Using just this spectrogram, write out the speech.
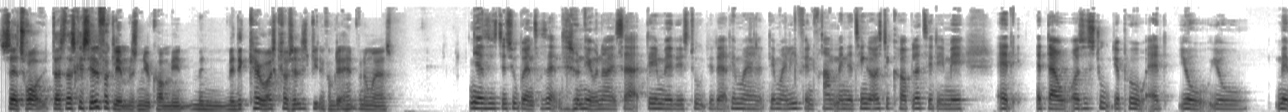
Så jeg tror, der, der skal selvforglemmelsen jo komme ind, men, men det kan jo også kræve selvdisciplin at komme derhen for nogle af os. Jeg synes, det er super interessant, det du nævner, især det med det studie der, det må, jeg, det må jeg lige finde frem, men jeg tænker også, det kobler til det med, at, at der er jo også studier på, at jo, jo med,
